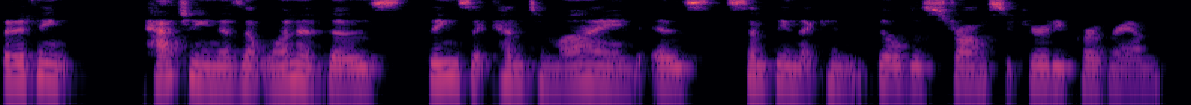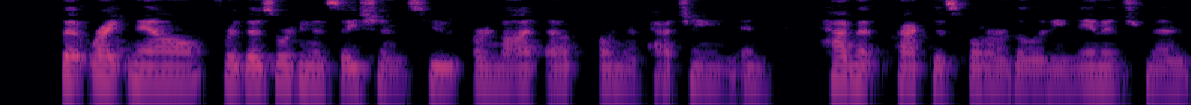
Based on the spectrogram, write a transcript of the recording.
But I think patching isn't one of those things that come to mind as something that can build a strong security program. But right now, for those organizations who are not up on their patching and haven't practiced vulnerability management,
